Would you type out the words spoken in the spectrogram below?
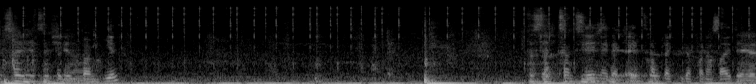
Das hab ich jetzt nicht Ich hier. beim Heal. Sie ey, der Kill kommt gleich wieder von der Seite. Der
